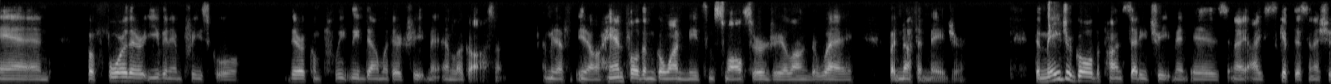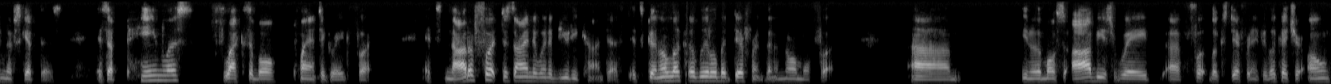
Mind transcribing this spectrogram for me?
and before they're even in preschool, they're completely done with their treatment and look awesome. I mean, if you know, a handful of them go on to need some small surgery along the way, but nothing major. The major goal of the Ponseti treatment is, and I, I skipped this and I shouldn't have skipped this, is a painless, flexible plantigrade foot. It's not a foot designed to win a beauty contest. It's going to look a little bit different than a normal foot. Um, you know, the most obvious way a foot looks different, if you look at your own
